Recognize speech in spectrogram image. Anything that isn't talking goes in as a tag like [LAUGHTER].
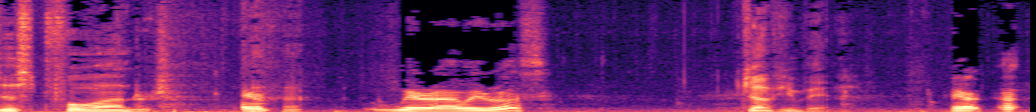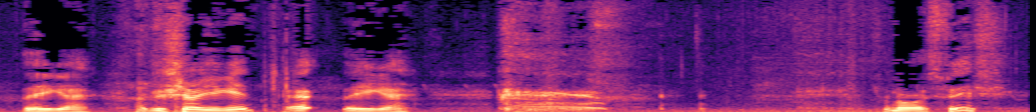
Just 400. And where are we, Ross? Jumpinpin. Out, oh, there you go. I'll just show you again. Oh, there you go. [LAUGHS] it's a nice fish.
